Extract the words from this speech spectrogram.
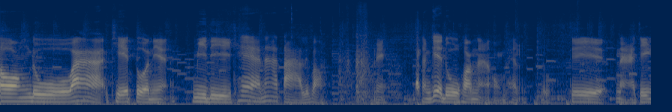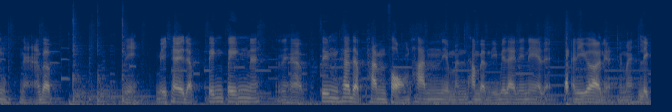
ลองดูว่าเคสตัวนี้มีดีแค่หน้าตาหรือเปล่าเนี่ยสังเกตดูความหนาของแผ่นดูที่หนาจริงหนาแบบนี่ไม่ใช่แบบเป้งๆนะนะครับซึ่งถ้าแบบพันสองพันเนี่ยมันทำแบบนี้ไม่ได้แน่ๆแหละอันนี้ก็เนี่ยเห็นไหมเหล็ก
